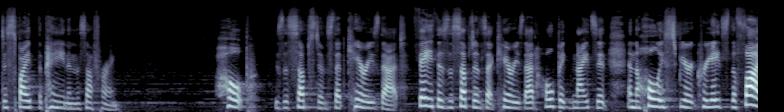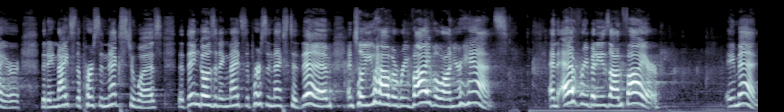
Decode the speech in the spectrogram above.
despite the pain and the suffering. Hope is the substance that carries that. Faith is the substance that carries that. Hope ignites it, and the Holy Spirit creates the fire that ignites the person next to us, that then goes and ignites the person next to them until you have a revival on your hands and everybody is on fire. Amen.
